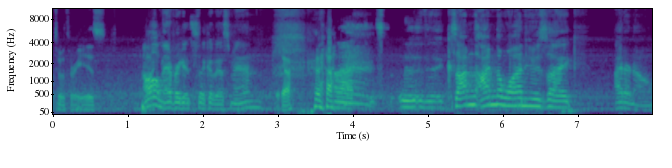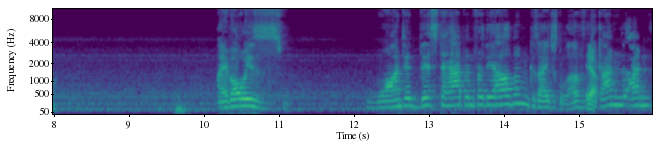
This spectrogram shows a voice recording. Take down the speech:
two or three years? I'll never get sick of this, man. Yeah. Uh, because uh, I'm I'm the one who's like, I don't know. I've always wanted this to happen for the album because I just love Yeah. like I'm I'm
